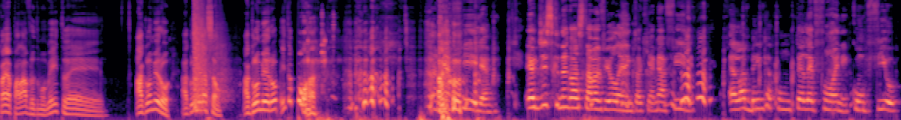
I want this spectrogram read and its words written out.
Qual é a palavra do momento? É. Aglomerou. Aglomeração. Aglomerou. Eita porra! A minha filha. Eu disse que o negócio tava violento aqui. A minha filha, ela brinca com um telefone, com um fio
